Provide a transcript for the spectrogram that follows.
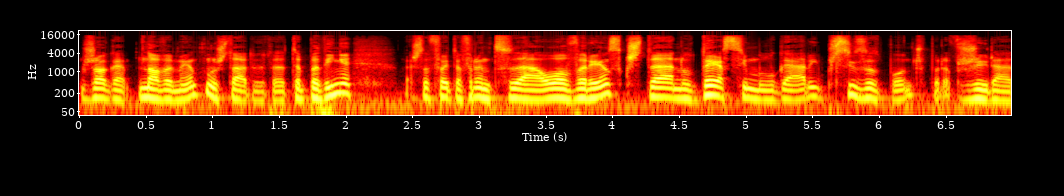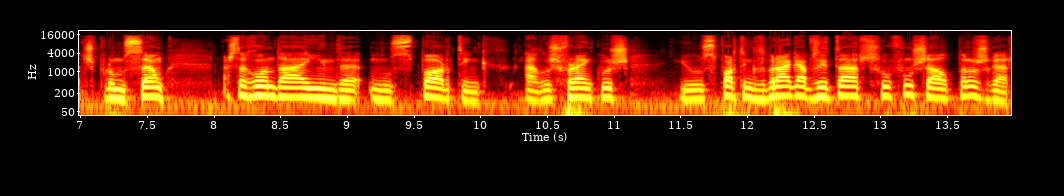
joga novamente no estádio da Tapadinha. Desta feita frente ao Alvarense, que está no décimo lugar e precisa de pontos para fugir à despromoção. Nesta ronda há ainda um Sporting à dos Francos e o Sporting de Braga a visitar o Funchal para jogar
